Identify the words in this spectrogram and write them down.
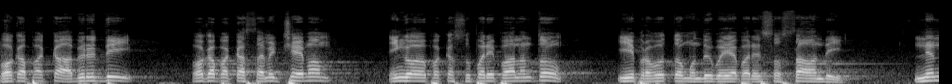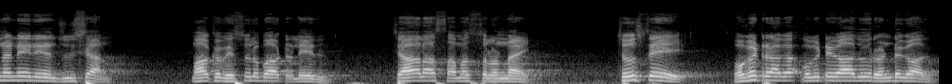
ఒక పక్క అభివృద్ధి ఒక పక్క సమిక్షేమం ఇంకో పక్క సుపరిపాలనతో ఈ ప్రభుత్వం ముందుకు పోయే పరిస్థితి వస్తూ ఉంది. నిన్ననే నేను చూశాను. మాకు వెసులుబాటు లేదు. చాలా సమస్యలు ఉన్నాయి చూస్తే ఒకటి రాగా ఒకటి కాదు రెండు కాదు.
